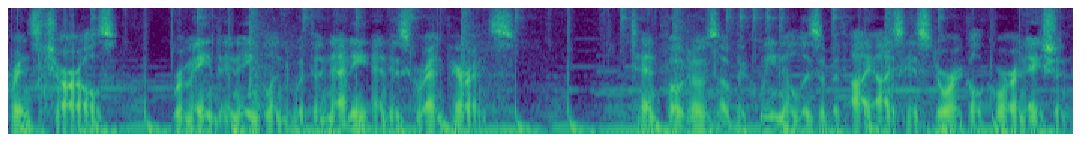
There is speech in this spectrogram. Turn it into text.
Prince Charles, remained in England with the nanny and his grandparents. 10 photos of the Queen Elizabeth II's historical coronation.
